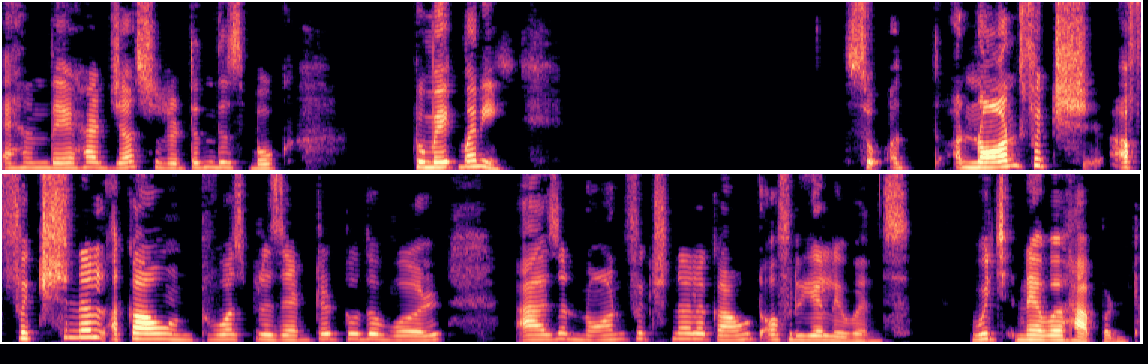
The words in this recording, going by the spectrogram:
and they had just written this book to make money so a, a non-fiction a fictional account was presented to the world as a non-fictional account of real events which never happened.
